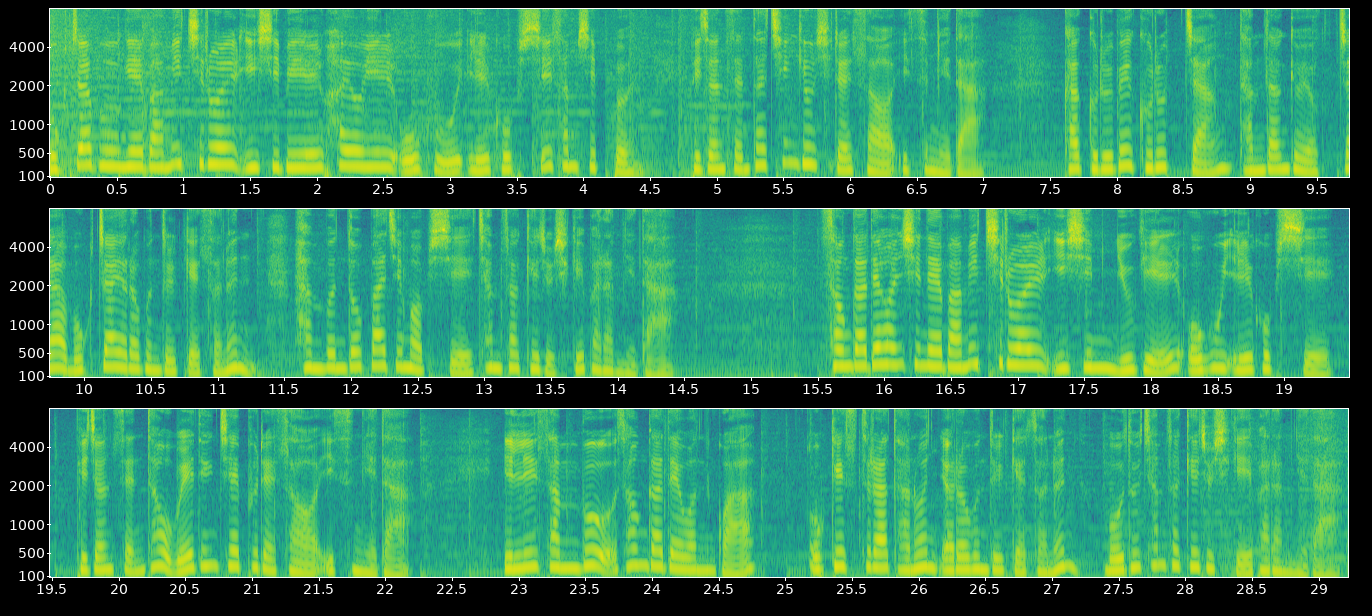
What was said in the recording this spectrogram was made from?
목자부흥의 밤이 7월 22일 화요일 오후 7시 30분 비전센터 친교실에서 있습니다. 각 그룹의 그룹장, 담당 교역자, 목자 여러분들께서는 한 분도 빠짐없이 참석해 주시기 바랍니다. 성가대 헌신의 밤이 7월 26일 오후 7시 비전센터 웨딩 채플에서 있습니다. 1, 2, 3부 성가대원과 오케스트라 단원 여러분들께서는 모두 참석해 주시기 바랍니다.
